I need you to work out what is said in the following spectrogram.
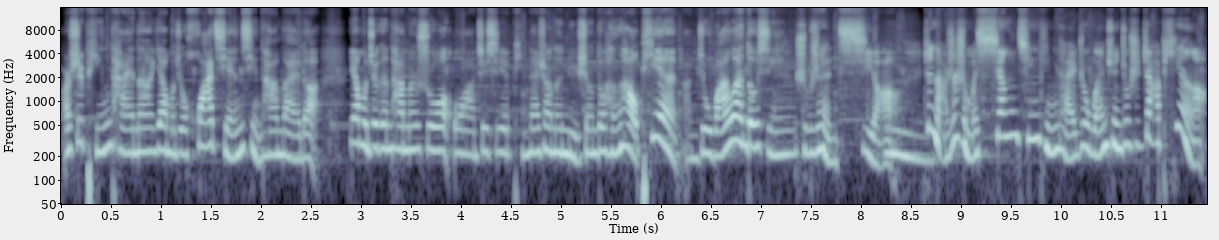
而是平台呢，要么就花钱请他们来的，要么就跟他们说，哇，这些平台上的女生都很好骗啊，你就玩玩都行，是不是很气啊？这哪是什么相亲平台，这完全就是诈骗啊！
